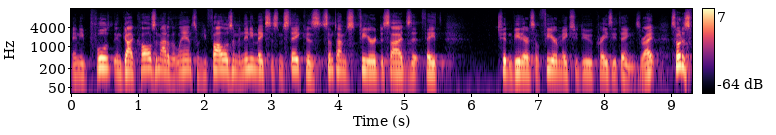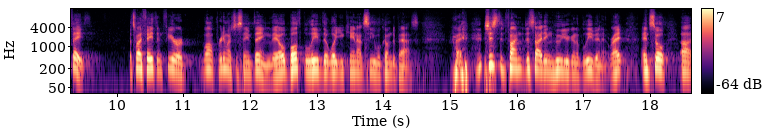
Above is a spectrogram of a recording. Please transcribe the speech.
And he pulls, and God calls him out of the land, so he follows him. And then he makes this mistake because sometimes fear decides that faith shouldn't be there. So fear makes you do crazy things, right? So does faith. That's why faith and fear are, well, pretty much the same thing. They both believe that what you cannot see will come to pass right? It's just deciding who you're going to believe in it, right? And so uh,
